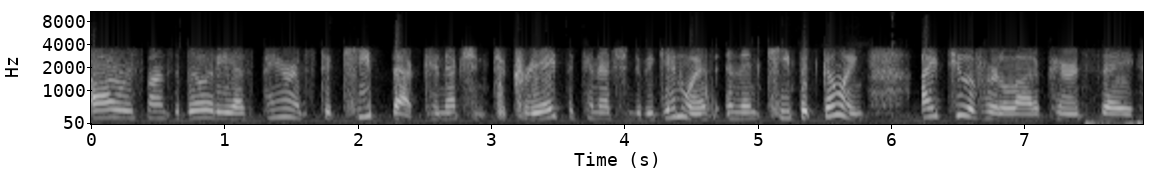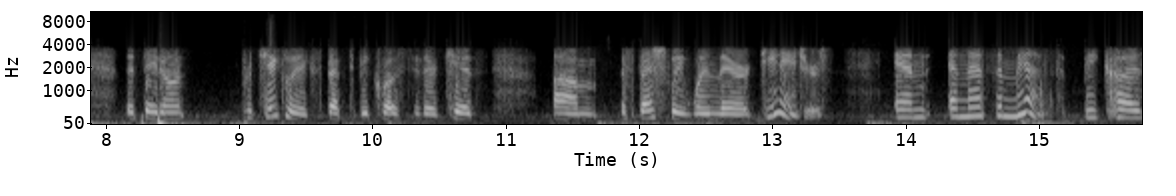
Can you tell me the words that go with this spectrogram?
our responsibility as parents to keep that connection, to create the connection to begin with, and then keep it going. I too have heard a lot of parents say that they don't particularly expect to be close to their kids, um, especially when they're teenagers, and and that's a myth because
